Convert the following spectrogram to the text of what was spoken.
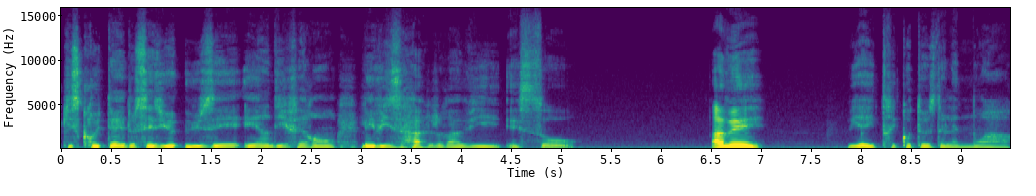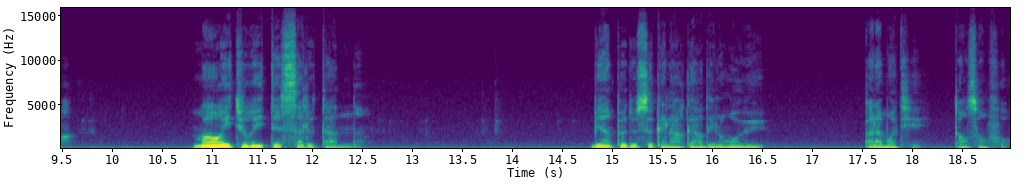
qui scrutait de ses yeux usés et indifférents les visages ravis et sots. Ave, vieille tricoteuse de laine noire, moriturite salutan. Bien peu de ceux qu'elle a regardés l'ont revu, pas la moitié, tant s'en faut.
